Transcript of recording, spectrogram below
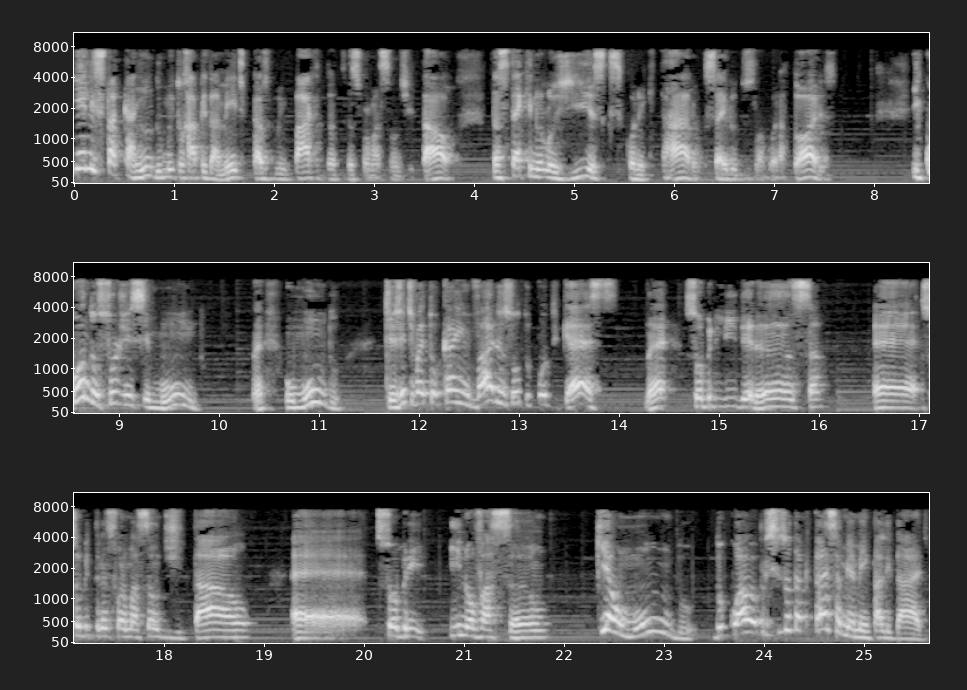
e ele está caindo muito rapidamente por causa do impacto da transformação digital, das tecnologias que se conectaram, que saíram dos laboratórios. E quando surge esse mundo, né, o mundo que a gente vai tocar em vários outros podcasts, né, sobre liderança, é, sobre transformação digital, é, sobre inovação, que é um mundo do qual eu preciso adaptar essa minha mentalidade,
